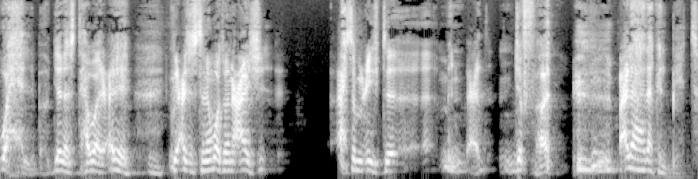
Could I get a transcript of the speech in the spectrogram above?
واحلبه جلست حوالي عليه. في عشر سنوات وأنا عايش أحسن من عيشته من بعد جفها على هذاك البيت.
